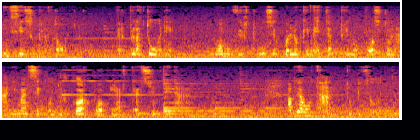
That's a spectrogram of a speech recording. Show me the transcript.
In senso platonico, per Platone, l'uomo virtuoso è quello che mette al primo posto l'anima, al secondo il corpo e al terzo il denaro. Abbiamo tanto bisogno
